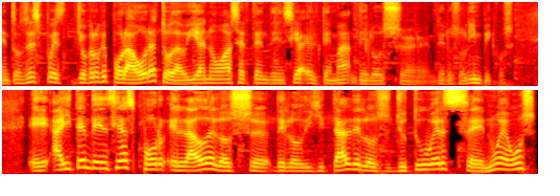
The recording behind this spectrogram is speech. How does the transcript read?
Entonces, pues yo creo que por ahora todavía no va a ser tendencia el tema de los eh, de los olímpicos. Eh, hay tendencias por el lado de los eh, de lo digital de los youtubers eh, nuevos,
